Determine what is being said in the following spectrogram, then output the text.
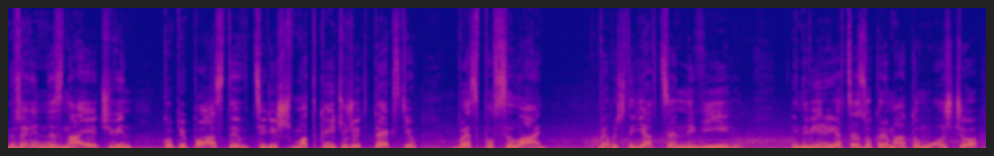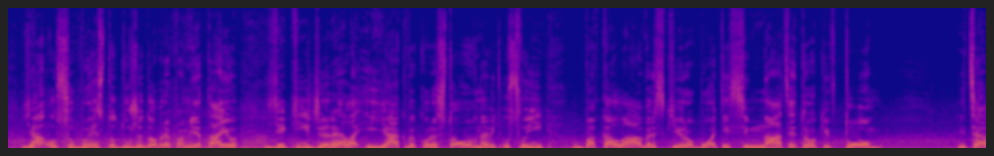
Невже він не знає, чи він копіпастив цілі шматки чужих текстів без посилань? Вибачте, я в це не вірю. І не вірю я в це, зокрема, тому що я особисто дуже добре пам'ятаю, які джерела і як використовував навіть у своїй бакалаврській роботі 17 років тому. І ця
